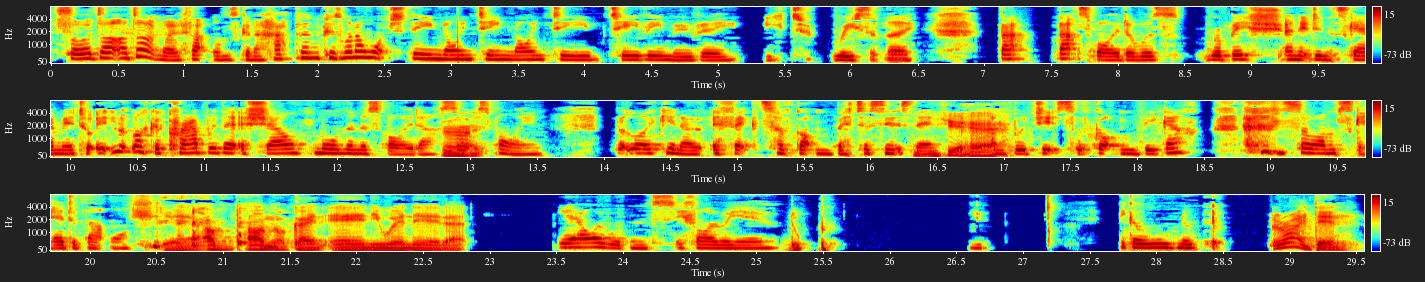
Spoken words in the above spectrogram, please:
so I don't I don't know if that one's going to happen because when I watched the 1990 TV movie It recently, that that spider was rubbish and it didn't scare me at all. It looked like a crab without a shell more than a spider, so Right. it was fine. But like you know, effects have gotten better since then. Yeah. And budgets have gotten bigger, and so I'm scared of that one. Yeah, I'm, I'm not going anywhere near that. yeah, I wouldn't if I were you. Nope. Nope. Big old nope. Right then.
